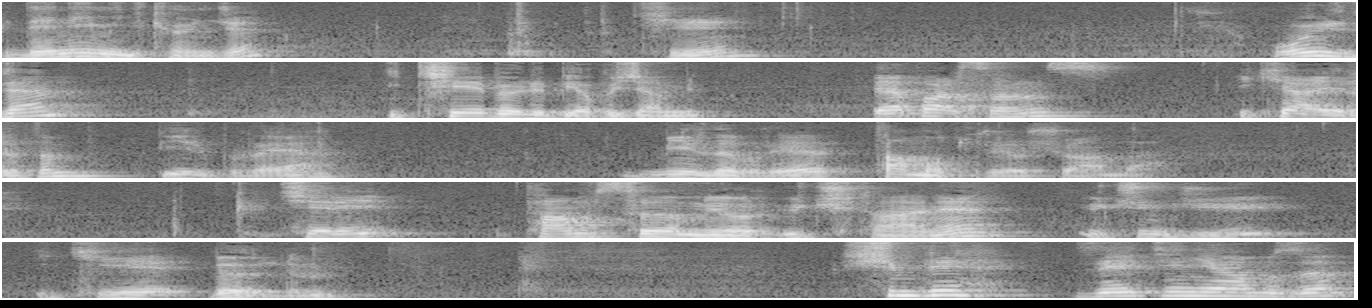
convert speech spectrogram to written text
Bir deneyeyim ilk önce. 2 o yüzden ikiye bölüp yapacağım. Yaparsanız ikiye ayırdım. Bir buraya. Bir de buraya. Tam oturuyor şu anda. İçeri tam sığmıyor 3 tane. Üçüncüyü ikiye böldüm. Şimdi zeytinyağımızı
